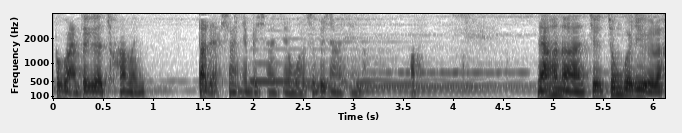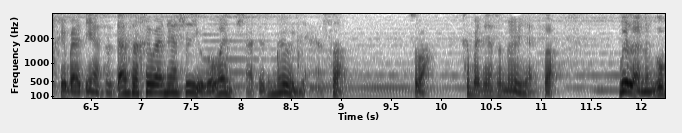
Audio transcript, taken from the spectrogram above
不管这个传闻，大家相信不相信，我是不相信的啊。然后呢，就中国就有了黑白电视，但是黑白电视有个问题啊，就是没有颜色，是吧？黑白电视没有颜色，为了能够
